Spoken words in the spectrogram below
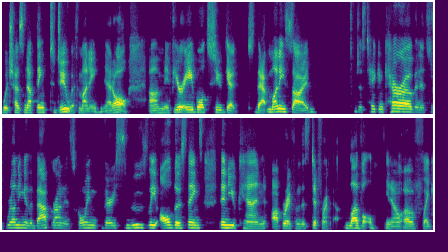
which has nothing to do with money at all. Um, if you're able to get that money side just taken care of and it's running in the background it's going very smoothly all those things then you can operate from this different level you know of like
